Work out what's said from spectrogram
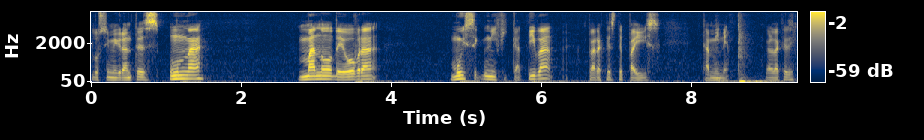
los inmigrantes una mano de obra muy significativa para que este país camine. ¿Verdad que sí?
